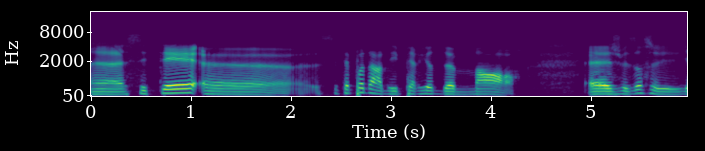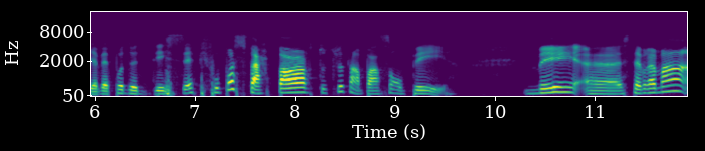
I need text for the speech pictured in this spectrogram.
euh, c'était euh, c'était pas dans des périodes de mort. Euh, je veux dire, il n'y avait pas de décès. Puis il faut pas se faire peur tout de suite en pensant au pire. Mais euh, c'était vraiment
